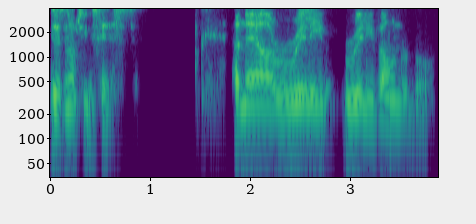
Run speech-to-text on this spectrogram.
does not exist. And they are really, really vulnerable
